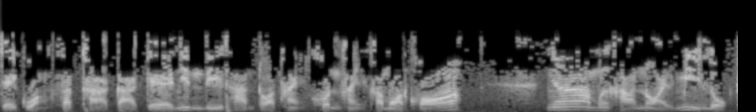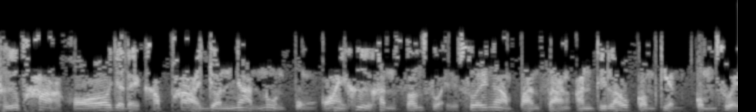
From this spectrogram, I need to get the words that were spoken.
ใจกว่างสัทธากาแกยินดีท่านตอดให้คนให้ขมอดขอ เนี่ยเมื่อขาหน่อยมีโลกถือผ้าขอจะได้ขับผ้าย่อนย่านนุ่นป่งก็ให้คือขั้นซ้อนสวย สวยงามปานสางอันที่เล้ากลมเกี่ยงกลมสวย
